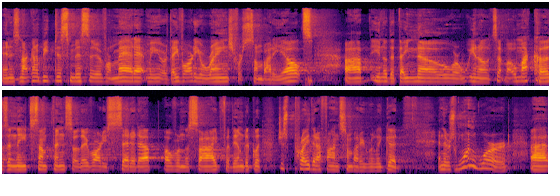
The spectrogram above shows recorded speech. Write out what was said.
and is not going to be dismissive or mad at me or they've already arranged for somebody else. Uh, you know, that they know, or, you know, oh, my cousin needs something, so they've already set it up over on the side for them to glean. Just pray that I find somebody really good. And there's one word uh,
